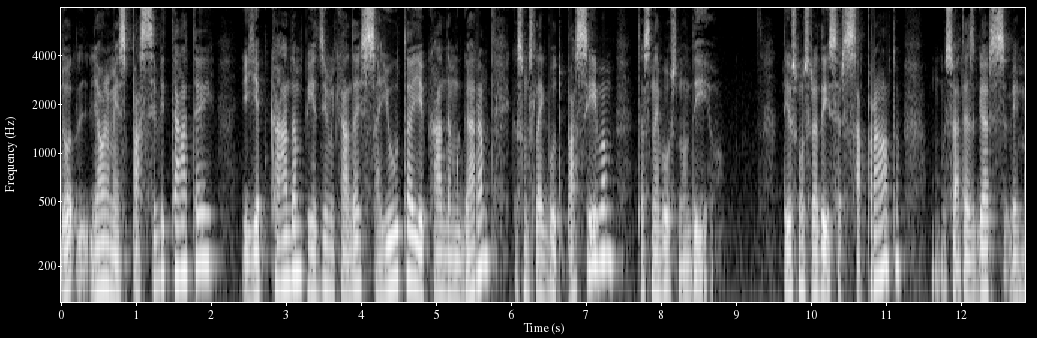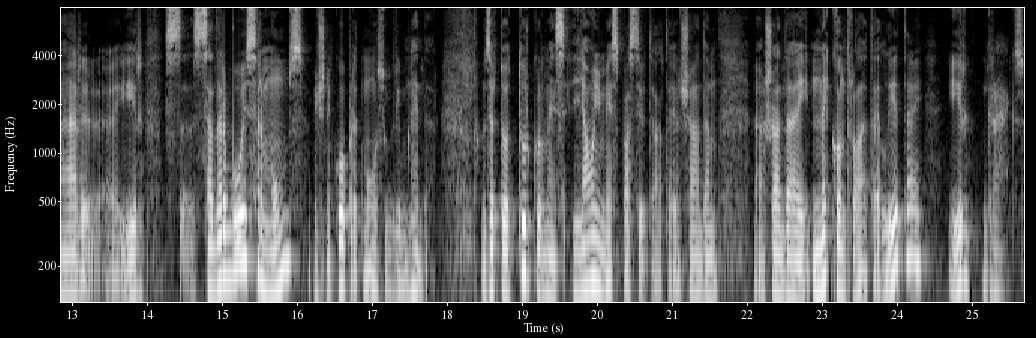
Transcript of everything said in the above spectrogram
ļaujamies pasivitātei, jebkādam piedzīvumam, kādai sajūtai, jebkādam garam, kas mums liek būt pasīvam, tas nebūs no Dieva. Dievs mūs radīs ar saprātu, Svētais gars vienmēr ir, ir sadarbojas ar mums, viņš neko pret mūsu gribu nedara. Līdz ar to tur, kur mēs ļaujamies pasivitātei un šādam, šādai nekontrolētai lietai, ir grēks.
